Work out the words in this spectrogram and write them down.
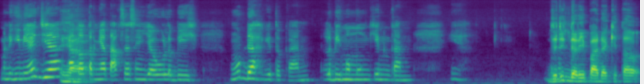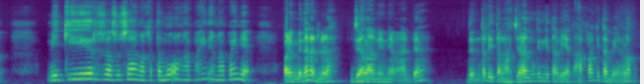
mending ini aja Iya. atau ternyata aksesnya jauh lebih mudah gitu kan lebih memungkinkan Jadi daripada kita mikir susah-susah nggak ketemu, oh ngapain ya ngapain ya? Paling benar adalah jalanin yang ada dan ntar di tengah jalan mungkin kita lihat apa kita belok.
